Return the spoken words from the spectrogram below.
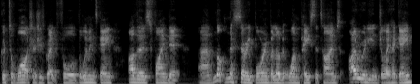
good to watch, and she's great for the women's game. Others find it um, not necessarily boring, but a little bit one paced at times. I really enjoy her game.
